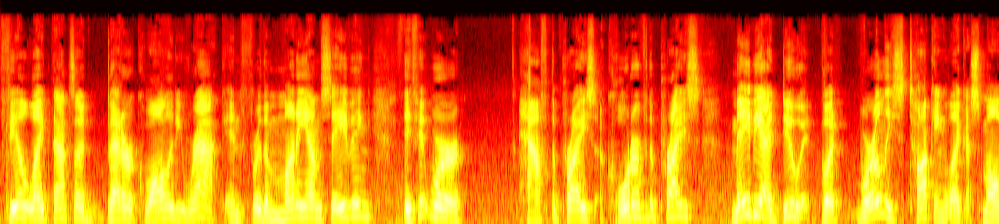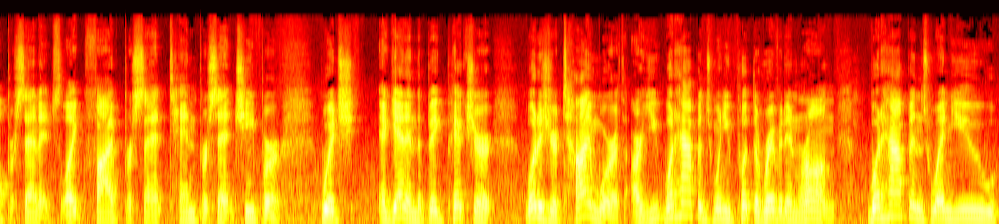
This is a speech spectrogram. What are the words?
feel like that's a better quality rack. And for the money I'm saving, if it were half the price, a quarter of the price, maybe I'd do it. But we're only talking like a small percentage, like 5%, 10% cheaper, which again in the big picture, what is your time worth? Are you what happens when you put the rivet in wrong? What happens when you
